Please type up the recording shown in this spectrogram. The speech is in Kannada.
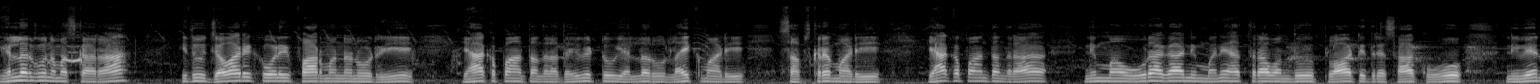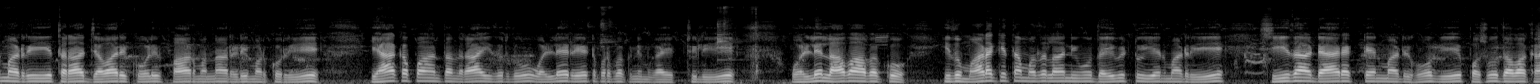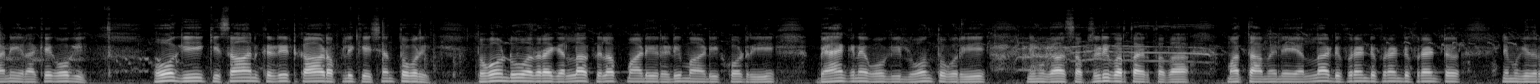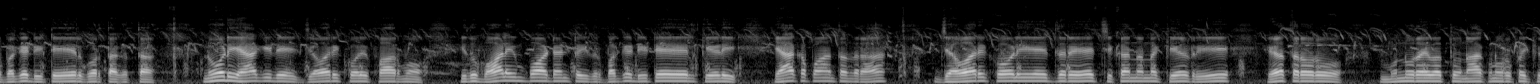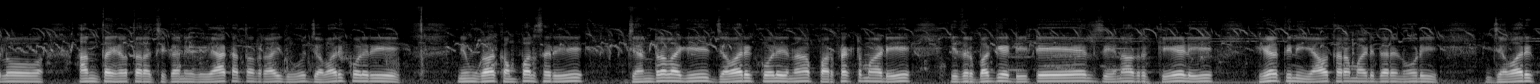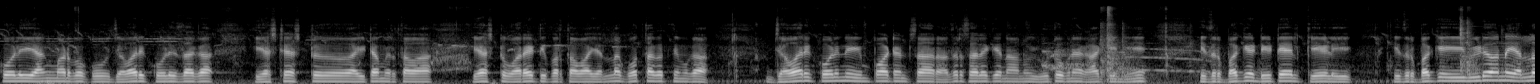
ಎಲ್ಲರಿಗೂ ನಮಸ್ಕಾರ. ಇದು ಜವಾರಿ ಕೋಳಿ ಫಾರ್ಮನ್ನು ನೋಡ್ರಿ. ಯಾಕಪ್ಪ ಅಂತಂದ್ರೆ ದಯವಿಟ್ಟು ಎಲ್ಲರೂ ಲೈಕ್ ಮಾಡಿ ಸಬ್ಸ್ಕ್ರೈಬ್ ಮಾಡಿ. ಯಾಕಪ್ಪ ಅಂತಂದ್ರೆ ನಿಮ್ಮ ಊರಾಗ ನಿಮ್ಮ ಮನೆ ಹತ್ತಿರ ಒಂದು ಪ್ಲಾಟ್ ಇದ್ದರೆ ಸಾಕು. ನೀವೇನು ಮಾಡಿರಿ ಈ ಥರ ಜವಾರಿ ಕೋಳಿ ಫಾರ್ಮನ್ನು ರೆಡಿ ಮಾಡ್ಕೊರಿ. ಯಾಕಪ್ಪ ಅಂತಂದ್ರೆ ಇದ್ರದ್ದು ಒಳ್ಳೆ ರೇಟ್ ಬರ್ಬೇಕು ನಿಮ್ಗೆ ಆ್ಯಕ್ಚುಲಿ ಒಳ್ಳೆ ಲಾಭ ಆಗಬೇಕು. ಇದು ಮಾಡೋಕ್ಕಿಂತ ಮೊದಲು ನೀವು ದಯವಿಟ್ಟು ಏನು ಮಾಡಿರಿ? ಸೀದಾ ಡೈರೆಕ್ಟ್ ಏನು ಮಾಡಿರಿ? ಹೋಗಿ ಪಶು ದವಾಖಾನೆ ಇಲಾಖೆಗೆ ಹೋಗಿ. ಹೋಗಿ ಕಿಸಾನ್ ಕ್ರೆಡಿಟ್ ಕಾರ್ಡ್ ಅಪ್ಲಿಕೇಶನ್ ತೊಗೊರಿ. ತೊಗೊಂಡು ಅದ್ರಾಗೆಲ್ಲ ಫಿಲಪ್ ಮಾಡಿ ರೆಡಿ ಮಾಡಿ ಕೊಡ್ರಿ. ಬ್ಯಾಂಕ್ನಾಗ ಹೋಗಿ ಲೋನ್ ತೊಗೊರಿ. ನಿಮ್ಗೆ ಸಬ್ಸಿಡಿ ಬರ್ತಾ ಇರ್ತದ. ಮತ್ತು ಆಮೇಲೆ ಎಲ್ಲ ಡಿಫ್ರೆಂಟ್ ಡಿಫ್ರೆಂಟ್ ಡಿಫ್ರೆಂಟ್ ನಿಮಗೆ ಇದ್ರ ಬಗ್ಗೆ ಡಿಟೇಲ್ ಗೊತ್ತಾಗುತ್ತೆ. ನೋಡಿ ಹೇಗಿದೆ ಜವಾರಿ ಕೋಳಿ ಫಾರ್ಮು ಇದು ಭಾಳ ಇಂಪಾರ್ಟೆಂಟ್ ಇದ್ರ ಬಗ್ಗೆ ಡೀಟೇಲ್ ಕೇಳಿ. ಯಾಕಪ್ಪ ಅಂತಂದ್ರೆ ಜವಾರಿ ಕೋಳಿ ಇದ್ದರೆ ಚಿಕನನ್ನು ಕೇಳ್ರಿ. ಹೇಳ್ತಾರವರು ಮುನ್ನೂರೈವತ್ತು, ನಾಲ್ಕುನೂರು ರೂಪಾಯಿ ಕಿಲೋ ಅಂತ ಹೇಳ್ತಾರೆ ಚಿಕನ್ ಇದು. ಯಾಕಂತಂದ್ರೆ ಇದು ಜವಾರಿ ಕೋಳಿ ರೀ. ನಿಮ್ಗೆ ಕಂಪಲ್ಸರಿ ಜನ್ರಲಾಗಿ ಜವಾರಿ ಕೋಳಿನ ಪರ್ಫೆಕ್ಟ್ ಮಾಡಿ ಇದ್ರ ಬಗ್ಗೆ ಡೀಟೇಲ್ಸ್ ಏನಾದರೂ ಕೇಳಿ ಹೇಳ್ತೀನಿ ಯಾವ ಥರ ಮಾಡಿದ್ದಾರೆ ನೋಡಿ. ಜವಾರಿ ಕೋಳಿ ಹೆಂಗೆ ಮಾಡಬೇಕು? ಜವಾರಿ ಕೋಳಿದಾಗ ಎಷ್ಟೆಷ್ಟು ಐಟಮ್ ಇರ್ತಾವ? ಎಷ್ಟು ವೆರೈಟಿ ಬರ್ತಾವ? ಎಲ್ಲ ಗೊತ್ತಾಗುತ್ತೆ ನಿಮ್ಗೆ. ಜವಾರಿ ಕೋಳಿನೇ ಇಂಪಾರ್ಟೆಂಟ್ ಸರ್ ಅದ್ರ ಸಲಕ್ಕೆ ನಾನು ಯೂಟ್ಯೂಬ್ನಾಗ ಹಾಕೀನಿ. ಇದ್ರ ಬಗ್ಗೆ ಡೀಟೇಲ್ ಕೇಳಿ ಇದ್ರ ಬಗ್ಗೆ ಈ ವಿಡಿಯೋನ ಎಲ್ಲ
